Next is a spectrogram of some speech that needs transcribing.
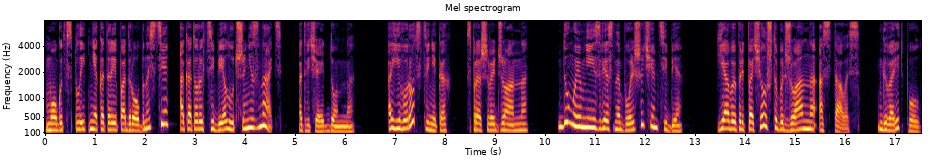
Могут всплыть некоторые подробности, о которых тебе лучше не знать, отвечает Донна. О его родственниках? спрашивает Джоанна. Думаю, мне известно больше, чем тебе. Я бы предпочел, чтобы Джоанна осталась, говорит Пол.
